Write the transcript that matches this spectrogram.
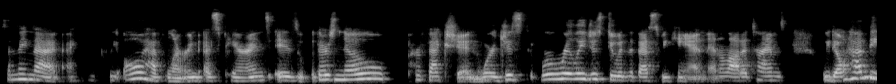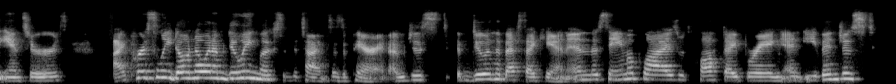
something that I think we all have learned as parents is there's no perfection. We're just, we're really just doing the best we can. And a lot of times we don't have the answers. I personally don't know what I'm doing most of the times as a parent. I'm just doing the best I can. And the same applies with cloth diapering and even just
